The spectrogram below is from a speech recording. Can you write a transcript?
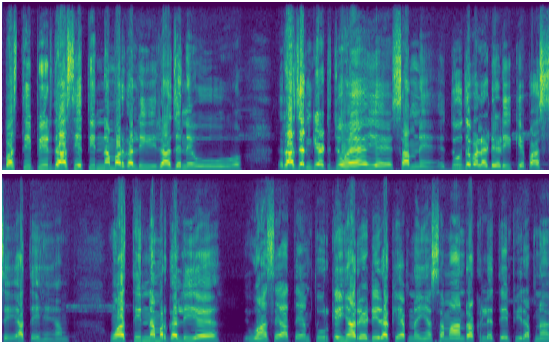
बस्ती पीरदास ये तीन नंबर गली राजन है वो राजन गेट जो है ये सामने दूध वाला डेयरी के पास से आते हैं हम वहाँ तीन नंबर गली है वहाँ से आते हैं हम तूर के यहाँ रेडी रखे अपना यहाँ सामान रख लेते हैं फिर अपना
